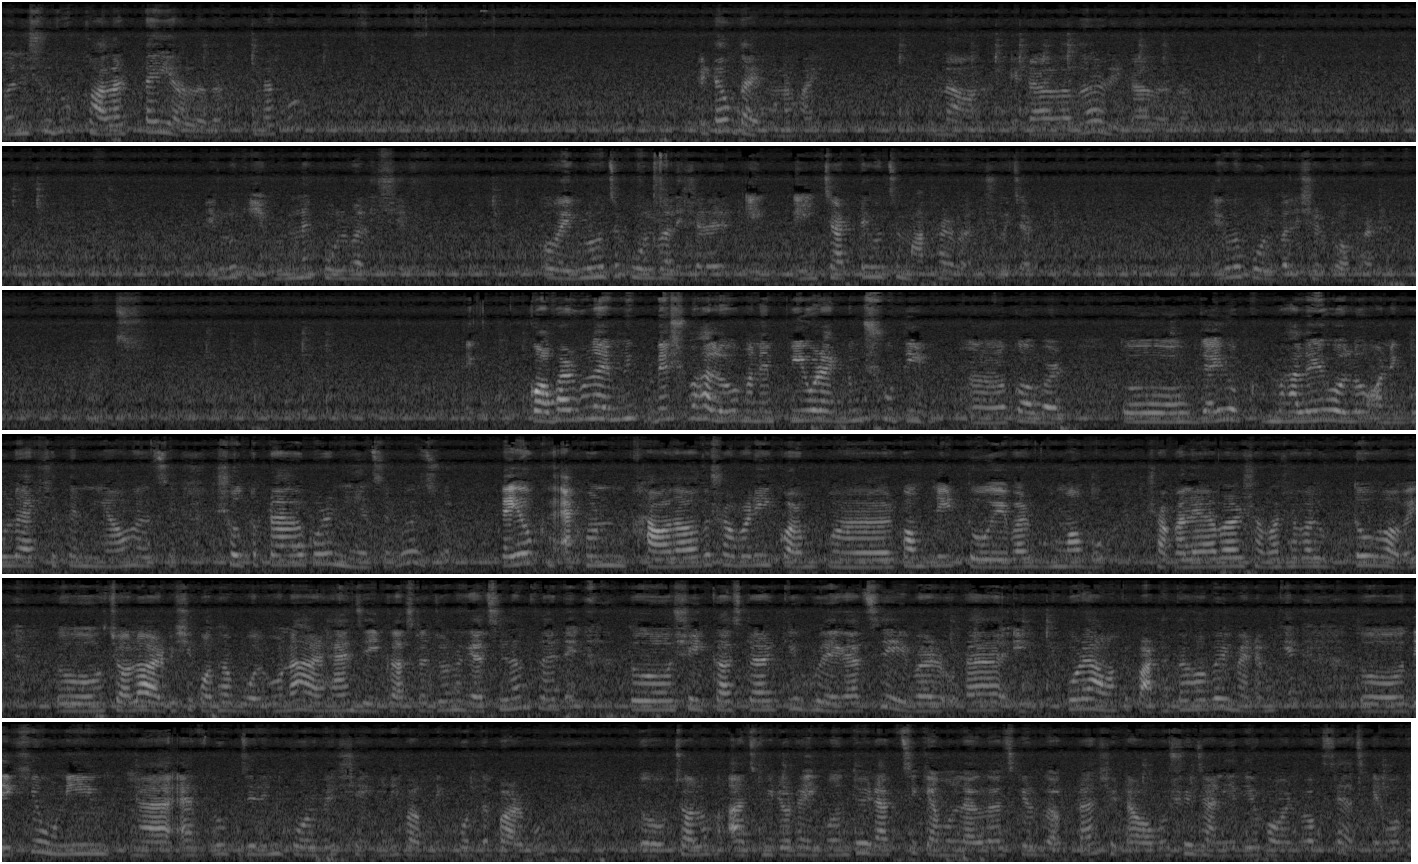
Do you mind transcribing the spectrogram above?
মানে শুধু কালারটাই আলাদা। দেখো। এটাও তাই মনে হয়। না, এটা আলাদা আর এটা আলাদা। এগুলো কি? এগুলো মানে কোল বালিশের। ও, এগুলো হচ্ছে কোল বালিশের এই চারটে হচ্ছে মাথার বালিশ, ওই চারটে। এগুলো কোল বালিশের কভার কভারগুলো এমনি বেশ ভালো মানে পিওর একদম সুতির কভার তো যাই হোক, ভালোই হলো, অনেকগুলো একসাথে নেওয়া হয়েছে। সত্তর টাকা করে নিয়েছে, বুঝেছ? যাই হোক, এখন খাওয়া দাওয়া তো সবারই কমপ্লিট তো এবার ঘুমাবো। সকালে আবার সকাল সকাল উঠতেও হবে। তো চলো আর বেশি কথা বলব না। আর হ্যাঁ যেই কাজটার জন্য গেছিলাম ফ্ল্যাটে তো সেই কাজটা আর কি হয়ে গেছে। এবার ওটা এডিট করে আমাকে পাঠাতে হবে ওই ম্যাডামকে তো দেখি উনি অ্যাপ্রুভ যেদিন করবে সেই দিনই পাবলিক করতে পারব। তো চলো, আজ ভিডিওটা এই পর্যন্তই রাখছি। কেমন লাগল আজকের ব্লগটা সেটা অবশ্যই জানিয়ে দিও কমেন্ট বক্সে আজকের মতো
